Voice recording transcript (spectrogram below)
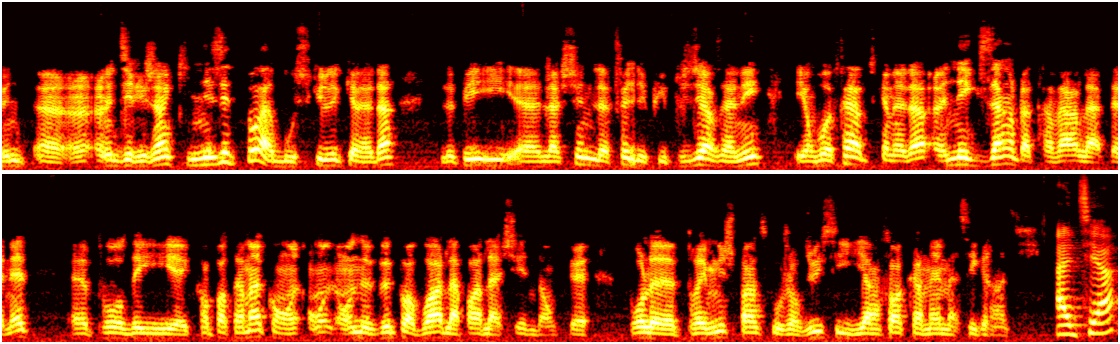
un, dirigeant qui n'hésite pas à bousculer le Canada. Le pays, euh, la Chine le fait depuis plusieurs années et on va faire du Canada un exemple à travers la planète euh, pour des comportements qu'on ne veut pas voir de la part de la Chine. Donc, euh, pour le premier ministre, je pense qu'aujourd'hui, il a encore quand même assez grandi. Altia?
